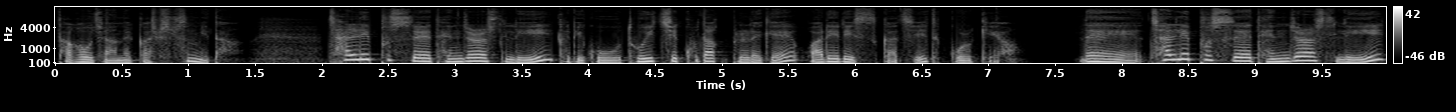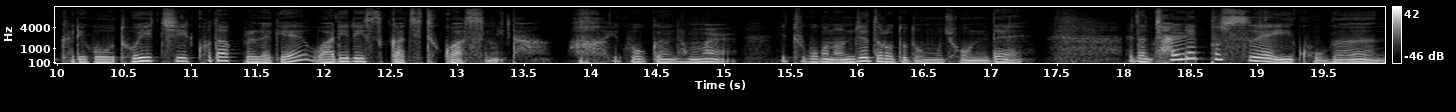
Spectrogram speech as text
다가오지 않을까 싶습니다. 찰리 푸스의 Dangerously 그리고 도이치 코닥 블랙의 What It Is까지 듣고 올게요. 네, 찰리 푸스의 Dangerously 그리고 도이치 코닥 블랙의 What It Is까지 듣고 왔습니다. 하, 이 곡은 정말 이 두 곡은 언제 들어도 너무 좋은데 일단 찰리 푸스의 이 곡은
